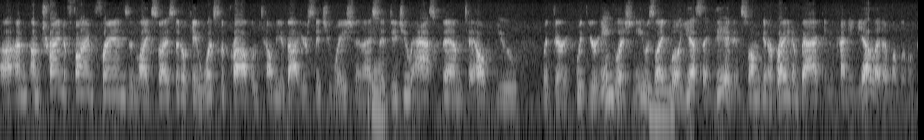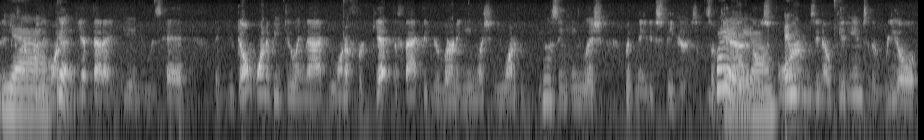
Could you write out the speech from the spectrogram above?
uh, I'm, I'm trying to find friends," and like, so I said, "Okay, what's the problem? Tell me about your situation." And I Yeah. said, "Did you ask them to help you with their with your English?" And he was like, "Well, yes, I did." And so I'm going to write him back and kind of yell at him a little bit Yeah. I really want Good. to get that idea into his head. That you don't want to be doing that. You want to forget the fact that you're learning English, and you want to be using English with native speakers. So Right. get out of those And- forums. you know, get into the real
